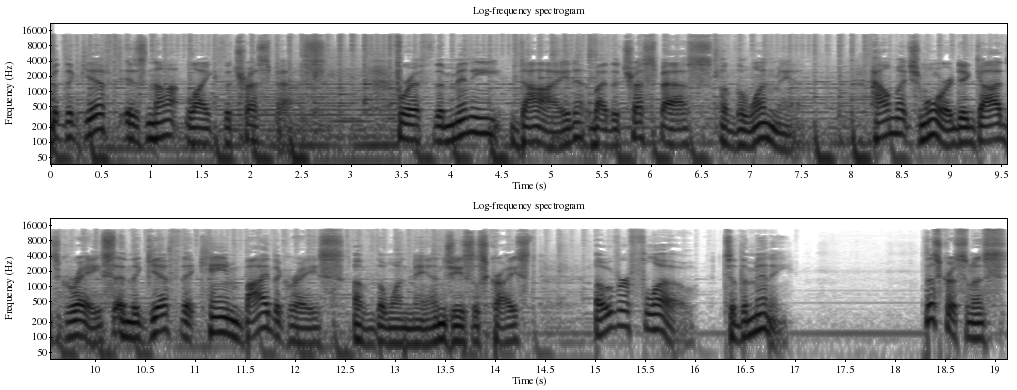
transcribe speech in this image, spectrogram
But the gift is not like the trespass. For if the many died by the trespass of the one man, how much more did God's grace and the gift that came by the grace of the one man, Jesus Christ, overflow to the many? This Christmas,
